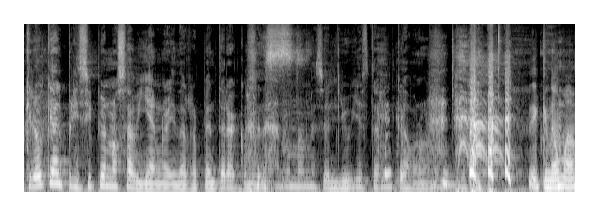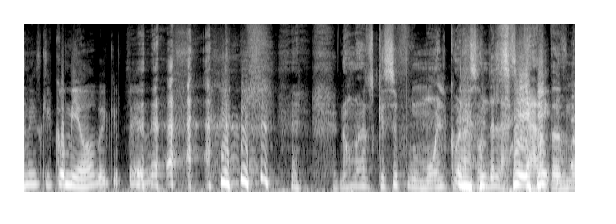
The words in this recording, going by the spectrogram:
creo que al principio no sabían, güey, de repente era como, ah, no mames, el Yugi está bien cabrón. De que no mames, ¿qué comió, güey? ¿Qué pedo? No mames, que se fumó el corazón de las Sí. cartas, ¿no?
